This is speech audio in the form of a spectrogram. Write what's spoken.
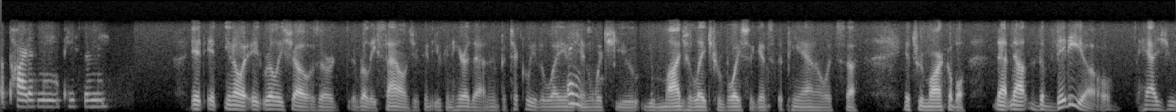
a part of me, a piece of me. It, it you know it really shows or it really sounds. You can you can hear that. And particularly the way in, in which you you modulate your voice against the piano it's uh it's remarkable. Now now the video has you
